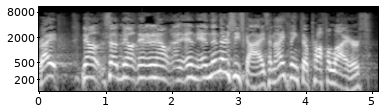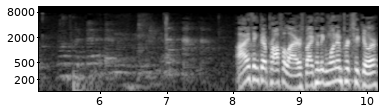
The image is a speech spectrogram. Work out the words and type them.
Right? Now, so now, now, and, and then there's these guys, and I think they're prophet liars. I think they're prophet liars, but I can think one in particular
